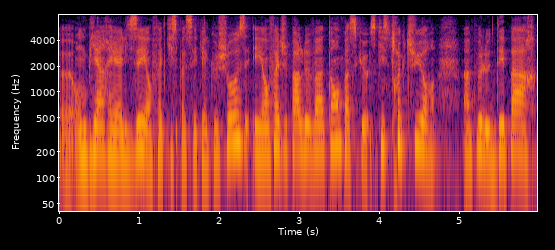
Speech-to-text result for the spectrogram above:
ont bien réalisé en fait qu'il se quelque chose. Et en fait, je parle de 20 ans parce que ce qui structure un peu le départ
